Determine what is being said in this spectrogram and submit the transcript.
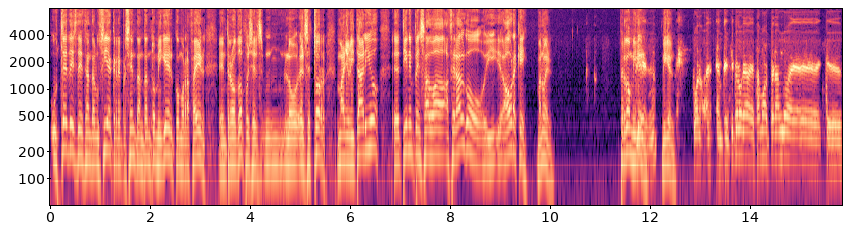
Ustedes desde Andalucía, que representan tanto Miguel como Rafael, entre los dos, pues el, mm, el sector mayoritario, eh, ¿tienen pensado hacer algo y ahora qué? Manuel. Perdón, Miguel. Miguel, Bueno, en principio lo que estamos esperando es que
